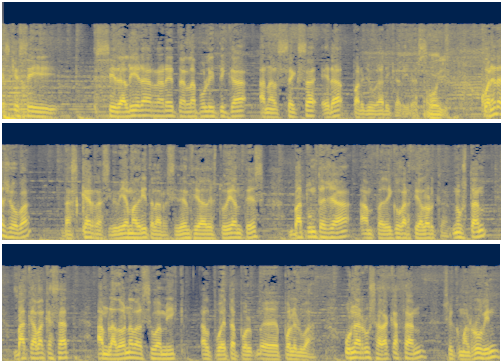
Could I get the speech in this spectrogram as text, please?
És que si, si Dalí era rareta en la política, en el sexe era per jugar-hi cadires. Ui. Quan era jove, d'esquerres i vivia a Madrid a la residència d'estudiantes, va tontejar amb Federico García Lorca. No obstant, va acabar casat amb la dona del seu amic, el poeta Paul, eh, Paul Eluard, una russa de Kazan, o sigui, com el Rubin,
